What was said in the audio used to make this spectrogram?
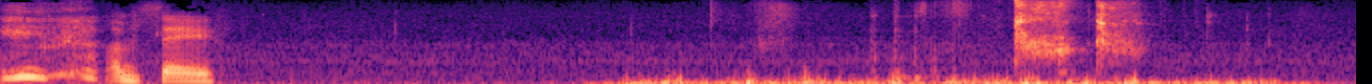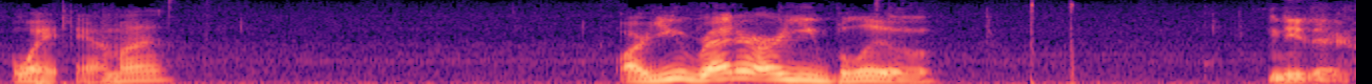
I'm safe. Wait, am I? Are you red or are you blue? Neither.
